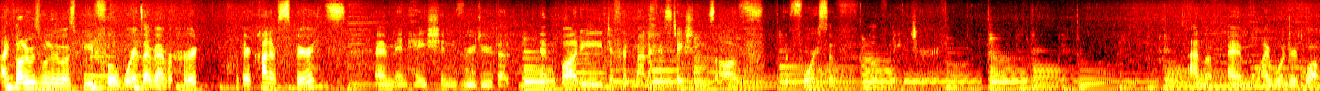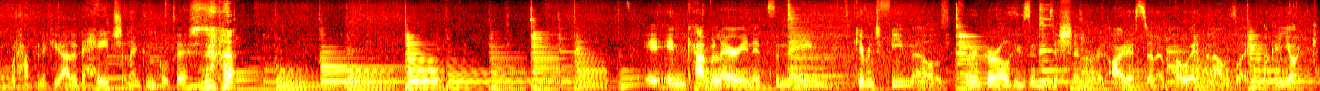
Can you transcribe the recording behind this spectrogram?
I thought it was one of the most beautiful words I've ever heard. They're kind of spirits um, in Haitian voodoo that embody different manifestations of the force of, of nature. And um, I wondered what would happen if you added a H, and I googled it. in Cavallarian, it's the name given to females for a girl who's a musician or an artist and a poet, and I was like, okay, yoink.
